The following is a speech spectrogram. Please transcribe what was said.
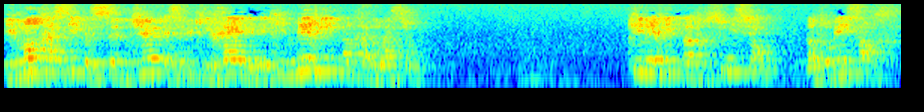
Il montre ainsi que ce Dieu est celui qui règne et qui mérite notre adoration, qui mérite notre soumission, notre obéissance.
